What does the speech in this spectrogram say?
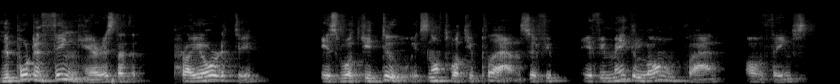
An important thing here is that priority is what you do. It's not what you plan. So if you if you make a long plan of things,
